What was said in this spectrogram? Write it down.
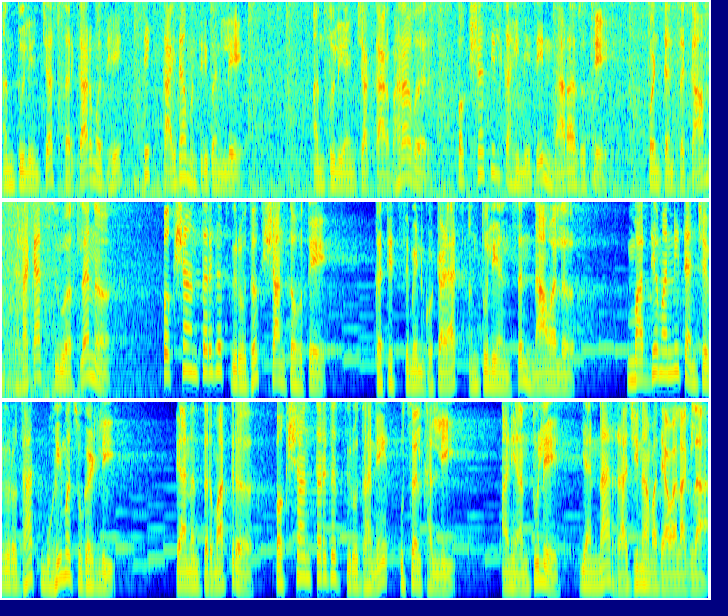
अंतुलेंच्या सरकारमध्ये ते कायदा मंत्री बनले. अंतुल यांच्या कारभारावर पक्षातील काही नेते नाराज होते. पण त्यांचं काम धडाक्यात सुरू असल्यानं पक्षांतर्गत विरोधक शांत होते. कथित सिमेंट घोटाळ्यात अंतुल यांचं नाव आलं. माध्यमांनी त्यांच्या विरोधात मोहीमच उघडली. त्यानंतर मात्र पक्षांतर्गत विरोधाने उचल खाल्ली आणि अंतुले यांना राजीनामा द्यावा लागला.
